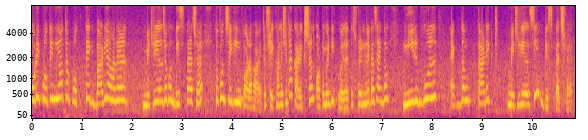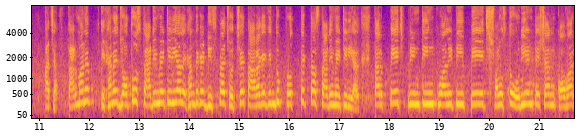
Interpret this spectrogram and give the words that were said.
করি। প্রতিনিয়ত প্রত্যেকবারই আমাদের মেটেরিয়াল যখন ডিসপ্যাচ হয়, তখন চেকিং করা হয়। তো সেখানে সেটা কারেকশন অটোমেটিক হয়ে যায়। তো স্টুডেন্টদের কাছে একদম নির্ভুল, একদম কারেক্ট মেটেরিয়ালসই ডিসপ্যাচ হয়। আচ্ছা তার মানে এখানে যত স্টাডি মেটেরিয়াল এখান থেকে ডিসপ্যাচ হচ্ছে, তার আগে কিন্তু প্রত্যেকটা স্টাডি মেটেরিয়াল তার পেজ প্রিন্টিং কোয়ালিটি পেজ সমস্ত orientation cover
